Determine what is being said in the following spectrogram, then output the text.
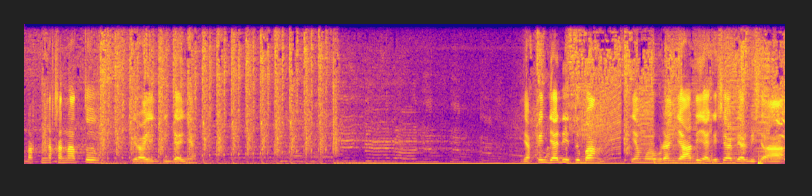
Anaknya kena tuh kirain tiganya yakin jadi itu bang. Yang mudah-mudahan jadi ya guys ya biar bisa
